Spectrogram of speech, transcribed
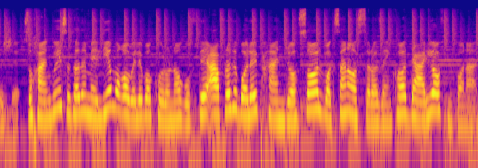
بشه. سخنگوی ستاد ملی مقابله با کرونا گفته افراد بالای 50 سال واکسن آسترازنکا دریافت می‌کنند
